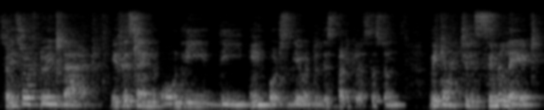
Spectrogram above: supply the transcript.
so instead of doing that, if we send only the inputs given to this particular system, we can actually simulate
